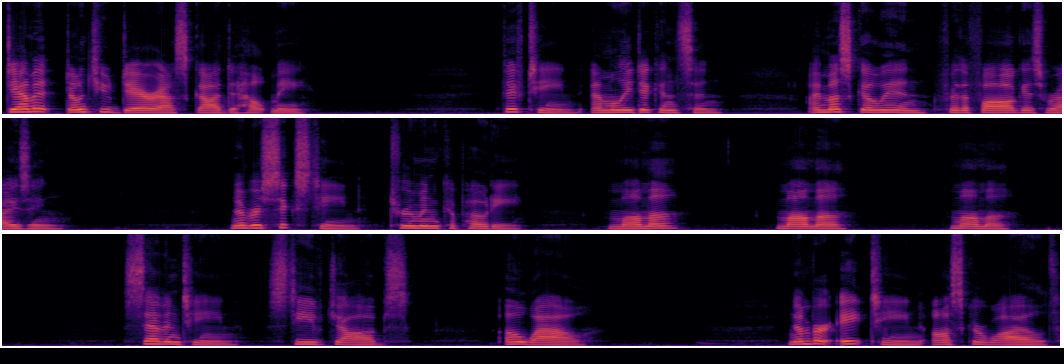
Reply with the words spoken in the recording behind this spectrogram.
Damn it, don't you dare ask God to help me. 15. Emily Dickinson. I must go in, for the fog is rising. Number 16, Truman Capote. Mama, Mama, Mama. 17, Steve Jobs. Oh, wow. Number 18, Oscar Wilde.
